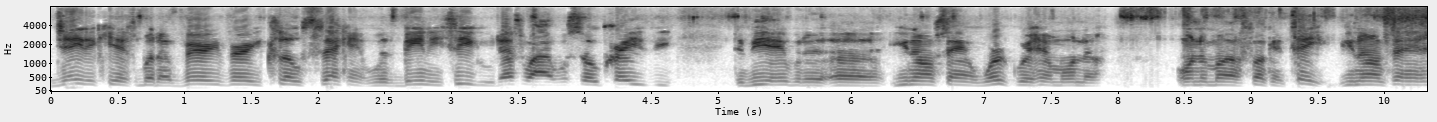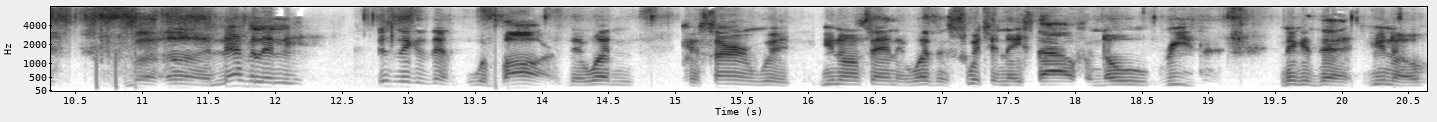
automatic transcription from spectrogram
Jadakiss, but a very, very close second was Beanie Sigel. That's why it was so crazy to be able to, uh, you know what I'm saying, work with him on the on the motherfucking tape. You know what I'm saying? But uh, definitely, this niggas that with bars that wasn't concerned with, you know what I'm saying, that wasn't switching their style for no reason. Niggas that you know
